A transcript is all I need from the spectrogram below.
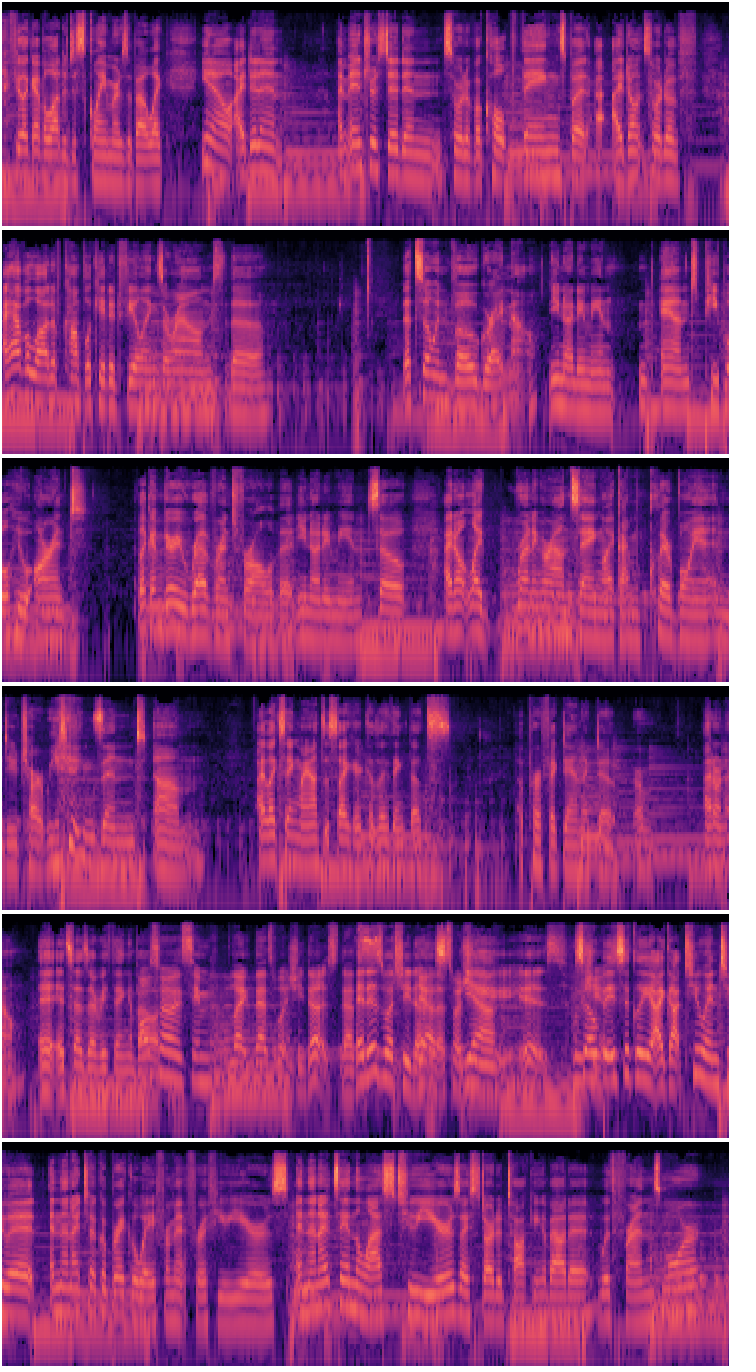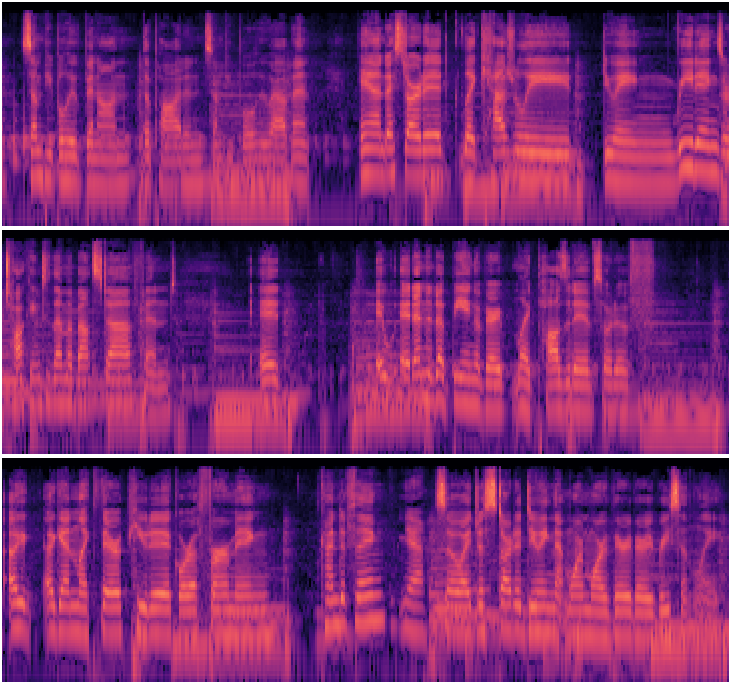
I feel like I have a lot of disclaimers about like, you know, I didn't. I'm interested in sort of occult things, but I, I don't sort of. I have a lot of complicated feelings around the that's so in vogue right now. You know what I mean? And people who aren't like I'm very reverent for all of it. You know what I mean? So I don't like running around saying like I'm clairvoyant and do chart readings. And um, I like saying my aunt's a psychic because I think that's a perfect anecdote. Or I don't know. It, it says everything about. Also, it seems like that's what she does. That's It is what she does. Yeah, that's what Yeah. she is. so she is. basically, I got too into it, and then I took a break away from it for a few years. And then I'd say in the last two years, I started talking about it with friends more. Some people who've been on the pod, and some people who haven't. And I started like casually doing readings or talking to them about stuff, and it it, it ended up being a very like positive sort of a- again like therapeutic or affirming kind of thing. yeah. So I just started doing that more and more very, very recently.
